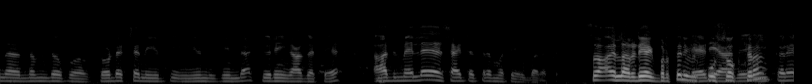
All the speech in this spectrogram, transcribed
ನಮ್ಮದು ನಮ್ದು ಪ್ರೊಡಕ್ಷನ್ ಯೂನಿಟ್ ಇಂದ ಕ್ಯೂರಿಂಗ್ ಆಗುತ್ತೆ. ಆದ್ಮೇಲೆ ಸೈಟ್ ಹತ್ರ ಮಟೀರಿಯಲ್ ಬರುತ್ತೆ. ಸೊ ಎಲ್ಲ ಆಗಿ ಬರುತ್ತೆ. ನೀವು ಕೂರ್ಸ್ ಹೋಗ್ತೀರಾ ಈ ಕಡೆ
